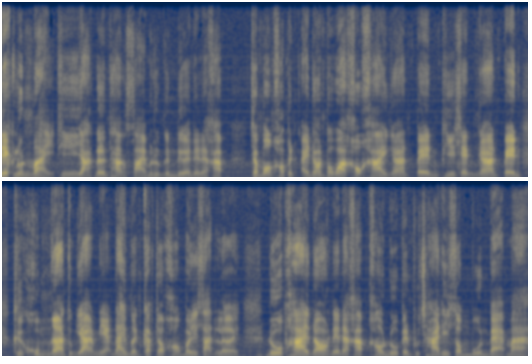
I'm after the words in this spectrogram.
เด็กรุ่นใหม่ที่อยากเดินทางสายมนุษย์เงินเดือนเนี่ยนะครับ จะมองเขาเป็นไอดอลเพราะว่าเขาขายงานเป็นพรีเซนต์งานเป็นคือคุมงานทุกอย่างเนี่ยได้เหมือนกับเจ้าของบริษัทเลย ดูภายนอกเนี่ยนะครับเขาดูเป็นผู้ชายที่สมบูรณ์แบบมาก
